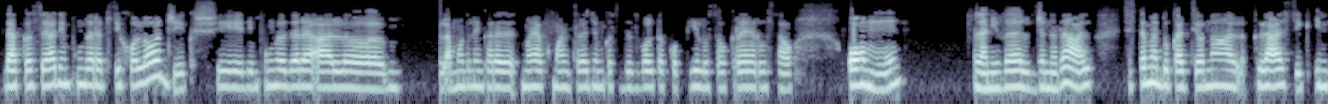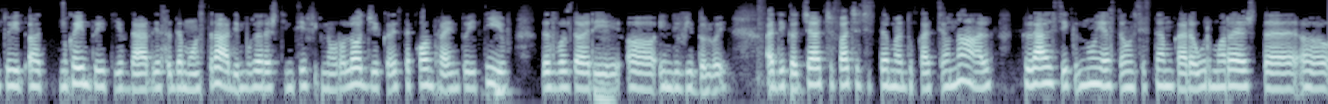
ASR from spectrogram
Dacă se ia din punct de vedere psihologic și din punct de vedere al uh, la modul în care noi acum înțelegem că se dezvoltă copilul sau creierul sau omul, la nivel general, sistemul educațional clasic, intuit, uh, nu că intuitiv, dar este demonstrat din punct de vedere științific, neurologic, că este contraintuitiv dezvoltării mm. uh, individului. Adică ceea ce face sistemul educațional clasic nu este un sistem care urmărește uh,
